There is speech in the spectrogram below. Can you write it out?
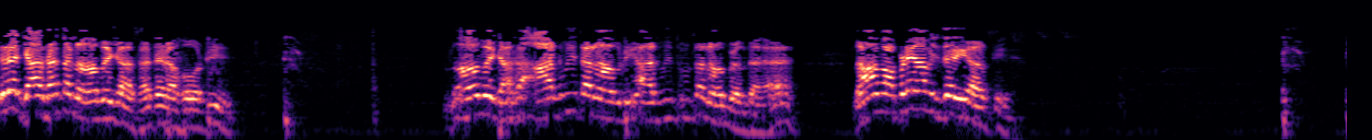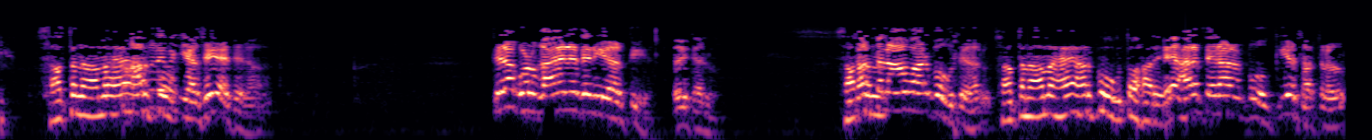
ਤੇਰਾ ਜਾਸਾ ਤਾਂ ਨਾਮ ਹੈ ਜਾਸਾ ਤੇਰਾ ਹੋਰ ਨਹੀਂ। ਨਾਮ ਹੈ ਜਾਸਾ ਆਦਮੀ ਤਾਂ ਨਾਮ ਨਹੀਂ ਆਦਮੀ ਤੂੰ ਤਾਂ ਨਾਮ ਮਿਲਦਾ ਹੈ। ਨਾਮ ਆਪਣੇ ਆਪ ਵਿੱਚ ਤੇਰੀ ਆਰਤੀ ਹੈ। ਸਤ ਨਾਮ ਹੈ ਹਰ ਆਪ ਦੇ ਭੋਗ ਵਿੱਚ ਐਸੇ ਹੈ ਤੇਰਾ। ਤੇਰਾ ਗੁਣ ਗਾਇਨ ਹੈ ਤੇਰੀ ਆਰਤੀ ਹੈ। ਇਹ ਕਹ ਲੋ ਸਤਨਾਮ ਹਰ ਭੋਗ ਤੇ ਹਰ। ਸਤ ਨਾਮ ਹੈ ਹਰ ਭੋਗ ਤੁਹਾਰੇ ਇਹ ਹਰ ਤੇਰਾ ਭੋਗ ਕੀ ਹੈ? ਸਤਨਾਮ।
